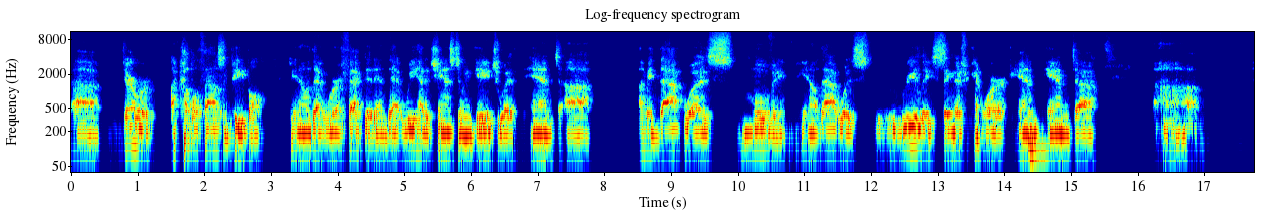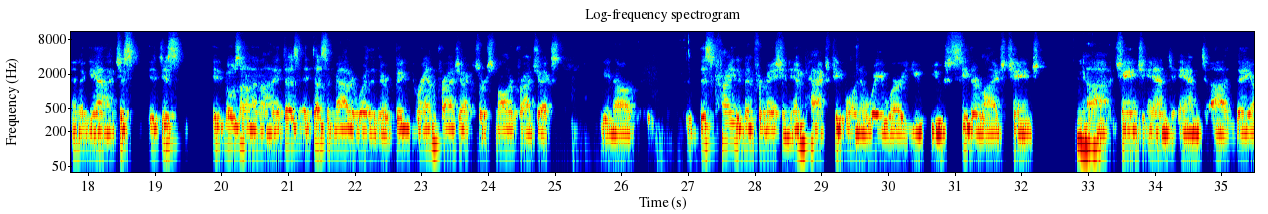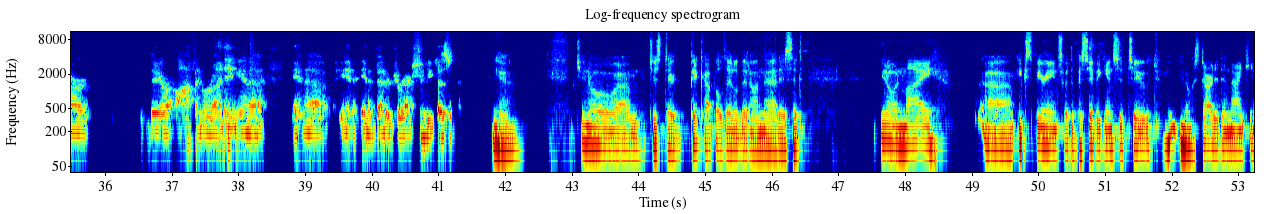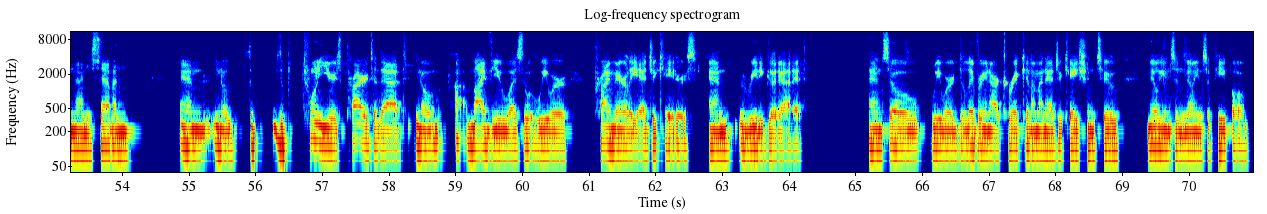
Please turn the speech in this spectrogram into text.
uh, there were a couple thousand people, you know, that were affected and that we had a chance to engage with. And uh, I mean, that was moving. You know, that was really significant work. And mm-hmm. and uh, uh, and again, I just it just it goes on and on. It does it doesn't matter whether they're big grand projects or smaller projects. You know, this kind of information impacts people in a way where you you see their lives change, yeah. uh, change, and and uh, they are they are often running in a in a in, in a better direction because of it. Yeah. Do you know, um, just to pick up a little bit on that, is that, you know, in my uh, experience with the Pacific Institute, you know, started in 1997 and you know the, the 20 years prior to that you know uh, my view was that we were primarily educators and really good at it. And so we were delivering our curriculum and education to millions and millions of people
